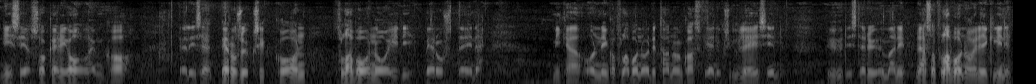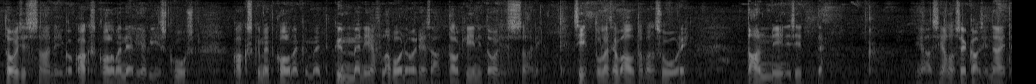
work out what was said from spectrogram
niissä ei ole sokeri ollenkaan. Eli se perusyksikkö on flavonoidi perusteinen, mikä on niin flavonoidithan on kasvien yksi yleisin yhdisteryhmä, niin näissä on flavonoideja kiinni toisissaan niin 2, 3, 4, 5, 6, 20, 30, 10 ja flavonoideja saattaa olla kiinni toisissaan, niin siitä tulee se valtavan suuri tanniini sitten. Ja siellä on sekaisin näitä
